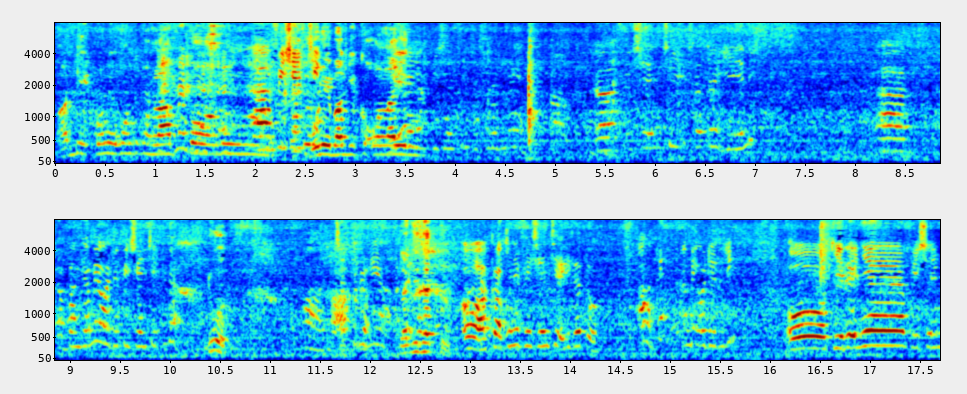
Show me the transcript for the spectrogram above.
Adik pun ni orang tengah lapar ni. Ah, fish and chip. Boleh bagi kat orang lain. Ya, fish and chip satu lagi kan? Uh, fish and chip satu lagi ni. Uh, abang Jami ada fish and chip juga? Dua. Ha, satu lagi. Lagi satu. Oh, akak punya fish and chip lagi satu. Ah, kan ambil order tadi. Oh, kiranya fish and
